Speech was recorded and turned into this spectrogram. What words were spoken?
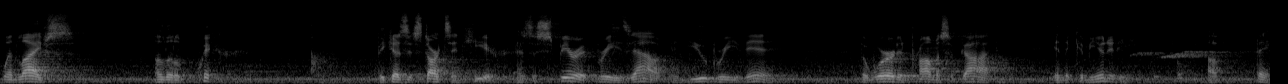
when life's a little quicker because it starts in here as the Spirit breathes out and you breathe in the word and promise of God in the community of faith.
